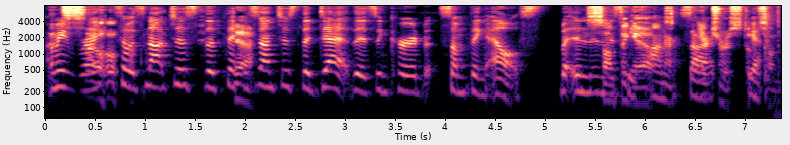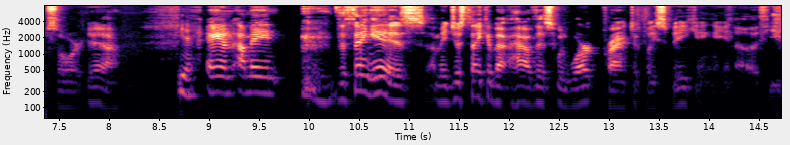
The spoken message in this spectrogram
I mean, So- right? So it's not just the thing. Yeah. It's not just the debt that's incurred something else, but in, in something this case, else, honor. Sorry. interest of yeah. some sort. Yeah. Yeah. And I mean, the thing is, I mean, just think about how this would work practically speaking. You know, if you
